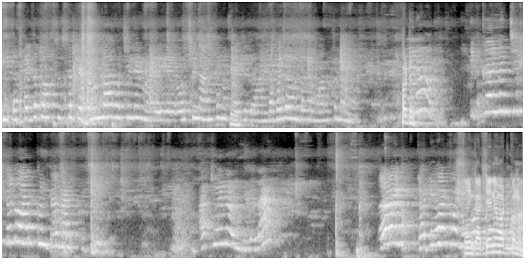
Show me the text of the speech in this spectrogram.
ఇంత పెద్ద బాక్స్ వస్తే పెట్రోల్ లాగా వచ్చినాయి మరి. వచ్చినాక నా సైకిల్ అంత పెద్ద ఉంటుందేమో అనుకున్నాను. పట్టు. ఇక్కడ నుంచి ఇక్కడ వరకు ఉంటుంది అనుకుంటుంది అట్లనే ఉంది కదా? ఏయ్, గట్టిగా పట్టుకో. నేను గట్టిగానే పట్టుకున్నా.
